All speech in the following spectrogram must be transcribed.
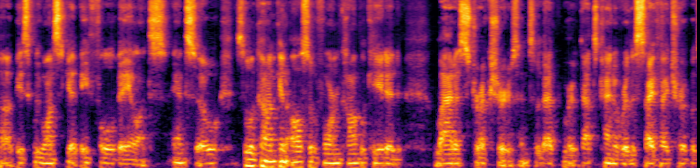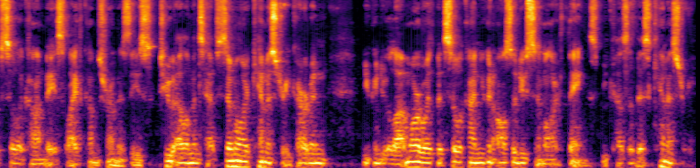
uh, basically wants to get a full valence. And so silicon can also form complicated lattice structures. And so that where that's kind of where the sci-fi trope of silicon-based life comes from is these two elements have similar chemistry. Carbon you can do a lot more with, but silicon you can also do similar things because of this chemistry.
